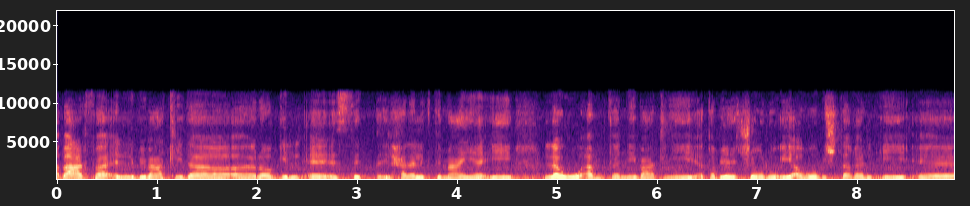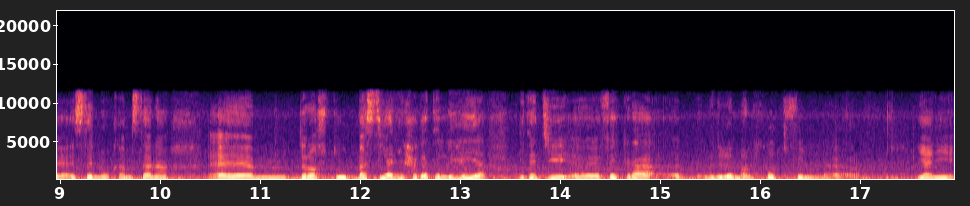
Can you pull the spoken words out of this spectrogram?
أبقى عارفة اللي بيبعت لي ده آه، راجل آه، الست الحالة الاجتماعية إيه لو امكن يبعت لي طبيعة شغله إيه أو هو بيشتغل إيه آه، سنه كام سنة دراسته. بس يعني الحاجات اللي هي بتدي فكرة من غير ما نخوض في يعني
